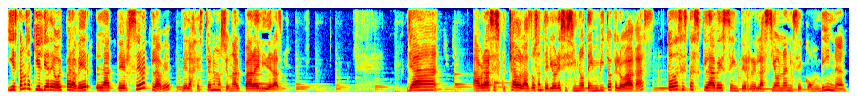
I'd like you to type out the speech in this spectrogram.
Y estamos aquí el día de hoy para ver la tercera clave de la gestión emocional para el liderazgo. Ya habrás escuchado las dos anteriores y si no te invito a que lo hagas. Todas estas claves se interrelacionan y se combinan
